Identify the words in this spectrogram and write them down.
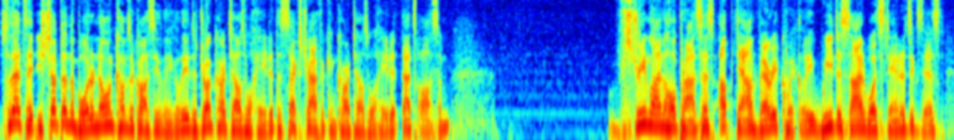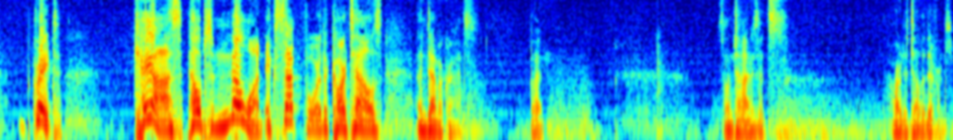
So that's it. You shut down the border. No one comes across illegally. The drug cartels will hate it. The sex trafficking cartels will hate it. That's awesome. Streamline the whole process up, down very quickly. We decide what standards exist. Great. Chaos helps no one except for the cartels and Democrats. But sometimes it's hard to tell the difference.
